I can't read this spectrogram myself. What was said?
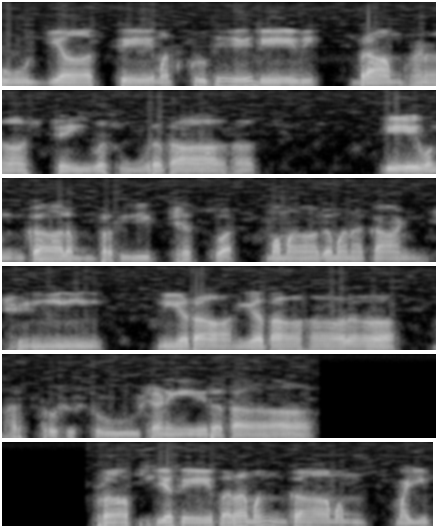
पूज्यास्ते मत्कृते देवि ब्राह्मणाश्चैव सुव्रताः। एवम् कालम् प्रतीक्षस्व ममागमनकाङ्क्षिणी। नियता नियताहारा भर्तृशुश्रूषणे रता प्राप्स्यसे परमम् कामम् मयि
